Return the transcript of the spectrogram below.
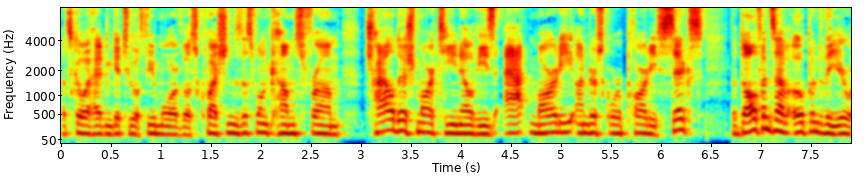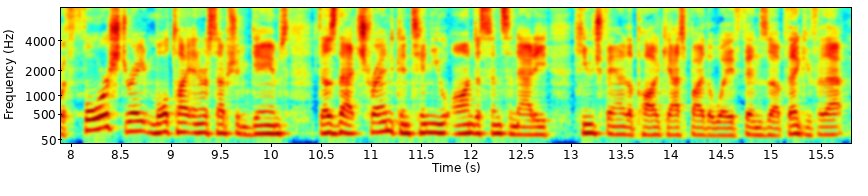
Let's go ahead and get to a few more of those questions. This one comes from Childish Martino. He's at Marty underscore party six. The Dolphins have opened the year with four straight multi interception games. Does that trend continue on to Cincinnati? Huge fan of the podcast, by the way. Fins up. Thank you for that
